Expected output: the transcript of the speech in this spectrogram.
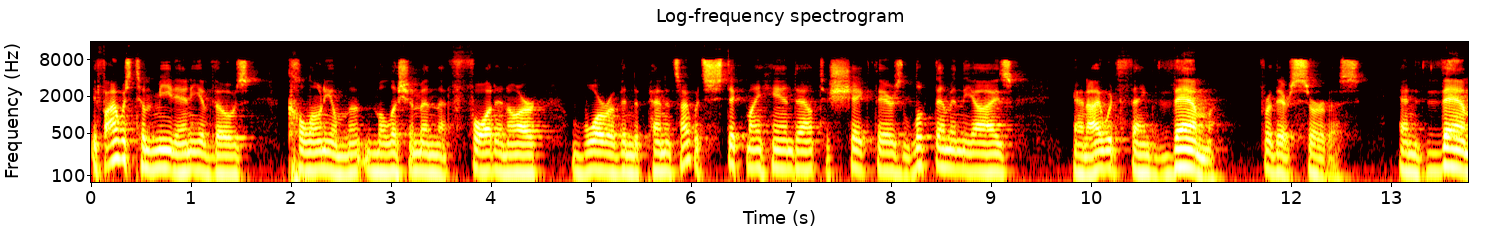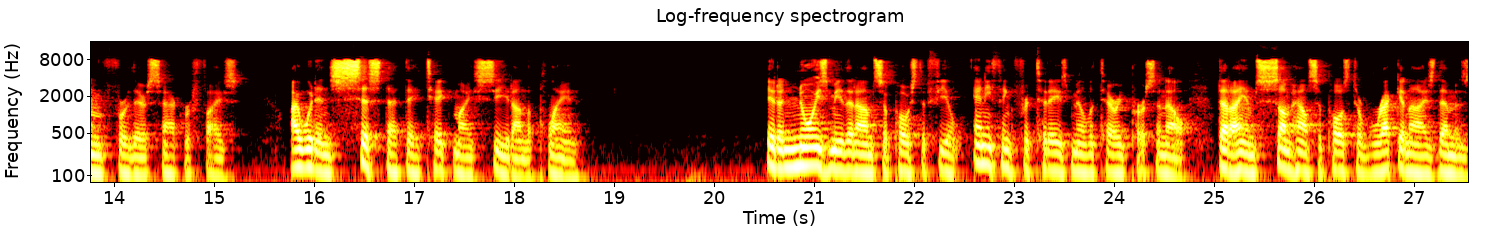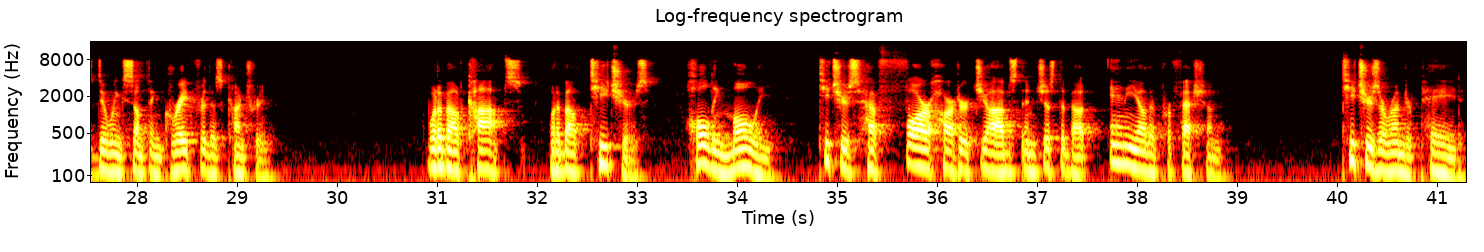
If I was to meet any of those colonial militiamen that fought in our War of Independence, I would stick my hand out to shake theirs, look them in the eyes, and I would thank them for their service and them for their sacrifice. I would insist that they take my seat on the plane. It annoys me that I'm supposed to feel anything for today's military personnel, that I am somehow supposed to recognize them as doing something great for this country. What about cops? What about teachers? Holy moly, teachers have far harder jobs than just about any other profession. Teachers are underpaid.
